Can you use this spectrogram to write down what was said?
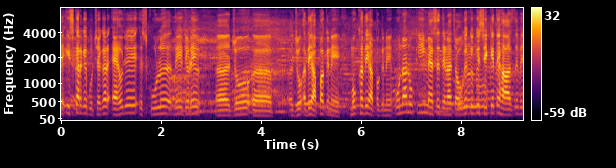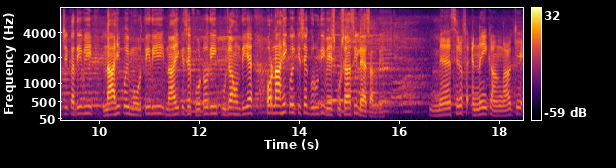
ਤੇ ਇਸ ਕਰਕੇ ਪੁੱਛਿਆ ਕਰ ਇਹੋ ਜਿਹੇ ਸਕੂਲ ਦੇ ਜਿਹੜੇ ਜੋ ਜੋ ਅਧਿਆਪਕ ਨੇ, ਮੁੱਖ ਅਧਿਆਪਕ ਨੇ, ਉਹਨਾਂ ਨੂੰ ਕੀ ਮੈਸੇਜ ਦੇਣਾ ਚਾਹੋਗੇ? ਕਿਉਂਕਿ ਸਿੱਖ ਇਤਿਹਾਸ ਦੇ ਵਿੱਚ ਕਦੀ ਵੀ ਨਾ ਹੀ ਕੋਈ ਮੂਰਤੀ ਦੀ, ਨਾ ਹੀ ਕਿਸੇ ਫੋਟੋ ਦੀ ਪੂਜਾ ਹੁੰਦੀ ਹੈ ਔਰ ਨਾ ਹੀ ਕੋਈ ਕਿਸੇ ਗੁਰੂ ਦੀ ਵੇਸ਼ਭੂਸ਼ਾ ਅਸੀਂ ਲੈ ਸਕਦੇ। ਮੈਂ ਸਿਰਫ ਇੰਨਾ ਹੀ ਕਹਾਂਗਾ ਕਿ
